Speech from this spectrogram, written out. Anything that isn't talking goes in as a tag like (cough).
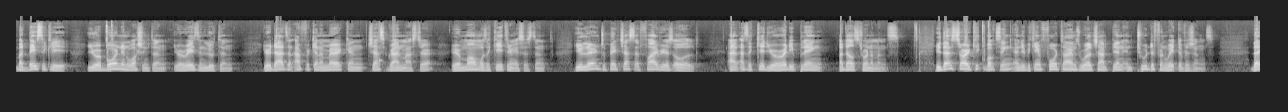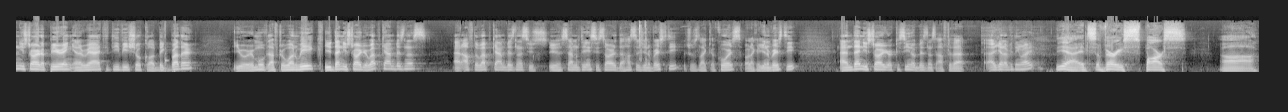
but basically, you were born in Washington, you were raised in Luton. Your dad's an African American chess grandmaster. Your mom was a catering assistant. You learned to play chess at five years old, and as a kid, you were already playing adults tournaments. You then started kickboxing, and you became four times world champion in two different weight divisions. Then you started appearing in a reality TV show called Big Brother. You were removed after one week. You then you started your webcam business, and after webcam business, you, you simultaneously started the Hustlers University, which was like a course or like a university, and then you started your casino business after that. I get everything right? Yeah, it's a very sparse uh,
